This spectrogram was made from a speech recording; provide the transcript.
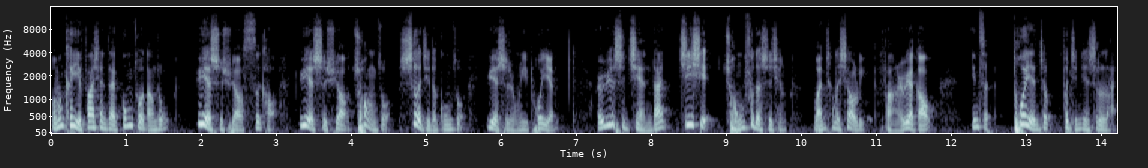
我们可以发现，在工作当中，越是需要思考、越是需要创作设计的工作，越是容易拖延；而越是简单、机械、重复的事情，完成的效率反而越高。因此，拖延症不仅仅是懒，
